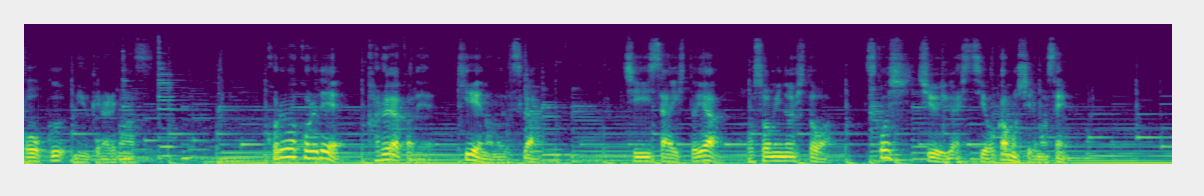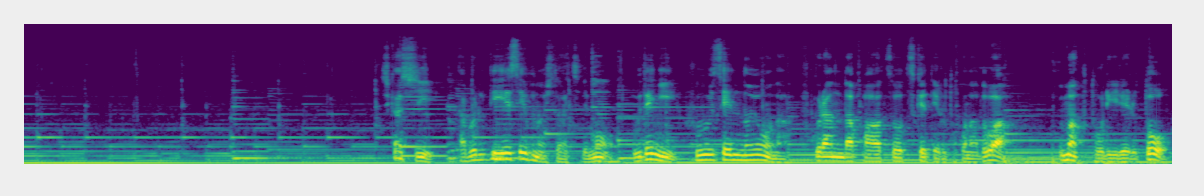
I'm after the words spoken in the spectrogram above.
多く見受けられます。これはこれで軽やかで綺麗なのですが小さい人や細身の人は少し注意が必要かもしれません。しかし WDSF の人たちでも腕に風船のような膨らんだパーツをつけているとこなどはうまく取り入れると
